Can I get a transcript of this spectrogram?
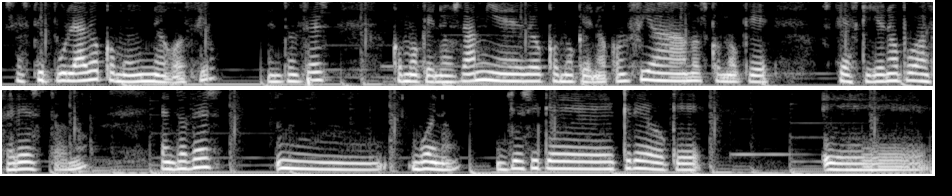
se ha estipulado como un negocio. Entonces, como que nos da miedo, como que no confiamos, como que, hostia, es que yo no puedo hacer esto, ¿no? Entonces, mm, bueno, yo sí que creo que eh,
